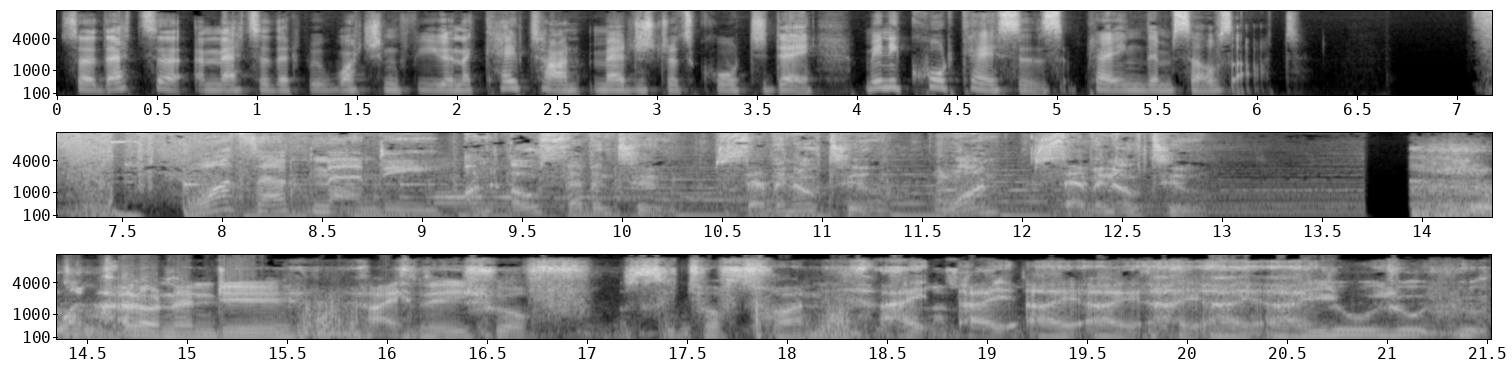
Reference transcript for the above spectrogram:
So that's a, a matter that we're watching for you in the Cape Town Magistrates Court today. Many court cases playing themselves out. WhatsApp, Mandy on 072 702 1702. Hello, Nandi. Hi, the issue of city of Tshwane. I, I, I, I, I, I, you, you, you,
